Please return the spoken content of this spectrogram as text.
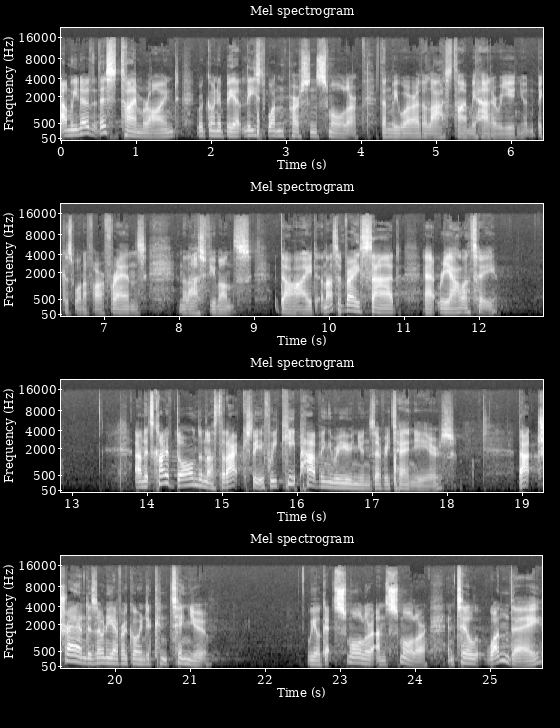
And we know that this time round, we're going to be at least one person smaller than we were the last time we had a reunion because one of our friends in the last few months died. And that's a very sad uh, reality. And it's kind of dawned on us that actually, if we keep having reunions every 10 years, that trend is only ever going to continue. We'll get smaller and smaller until one day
